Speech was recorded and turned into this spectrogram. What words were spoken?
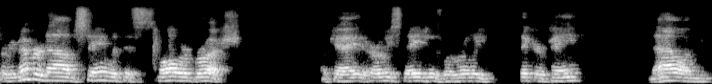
So remember now, I'm staying with this smaller brush. Okay, the early stages were really thicker paint. Now I'm,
